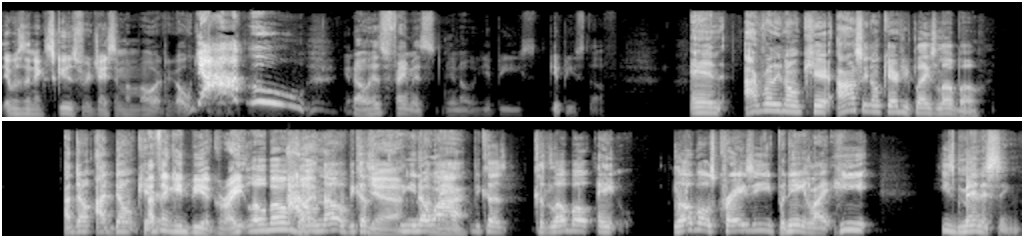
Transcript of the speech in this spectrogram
it was an excuse for Jason Momoa to go Yahoo! You know his famous, you know, yippee skippy stuff. And I really don't care. I honestly don't care if he plays Lobo. I don't. I don't care. I think he'd be a great Lobo, I don't know because yeah, you know I why? mean- because because Lobo ain't Lobo's crazy, but he ain't like he he's menacing.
